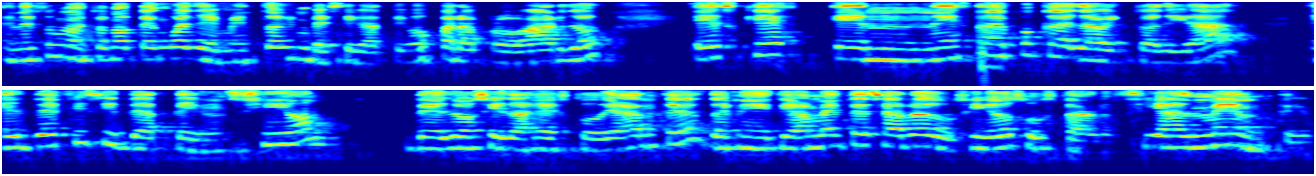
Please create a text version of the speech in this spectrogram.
en este momento no tengo elementos investigativos para probarlo, es que en esta época de la virtualidad, el déficit de atención de los y las estudiantes definitivamente se ha reducido sustancialmente.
